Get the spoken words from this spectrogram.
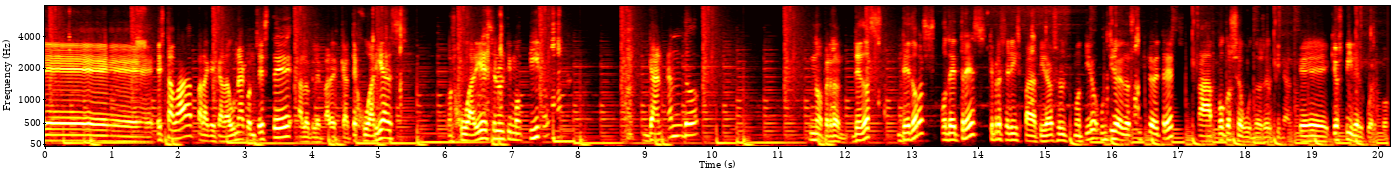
Eh, esta va para que cada una conteste a lo que le parezca. ¿Te jugarías, os jugaríais el último tiro ganando? No, perdón. ¿De dos, de dos o de tres? ¿Qué preferís para tiraros el último tiro? ¿Un tiro de dos, un tiro de tres a pocos segundos del final? ¿Qué, qué os pide el cuerpo?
